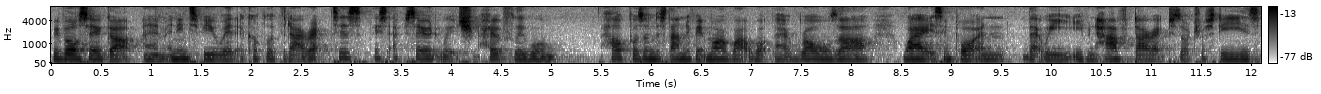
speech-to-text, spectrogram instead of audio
We've also got um, an interview with a couple of the directors this episode, which hopefully will help us understand a bit more about what their roles are, why it's important that we even have directors or trustees,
